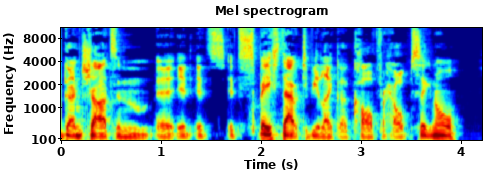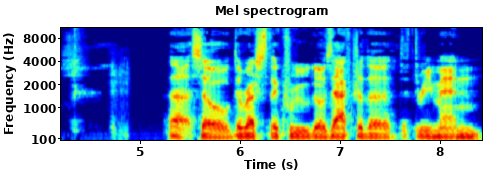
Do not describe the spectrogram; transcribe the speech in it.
gunshots, and it, it's it's spaced out to be like a call for help signal. Mm-hmm. Uh, so the rest of the crew goes after the the three men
